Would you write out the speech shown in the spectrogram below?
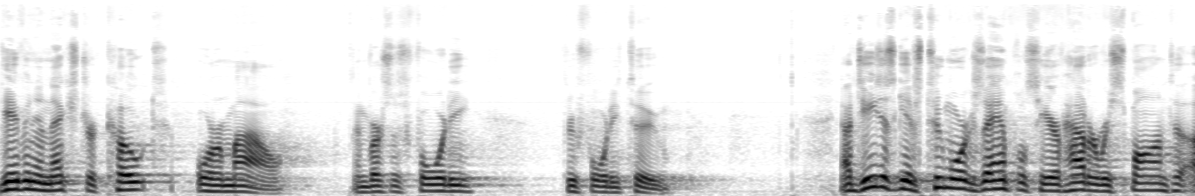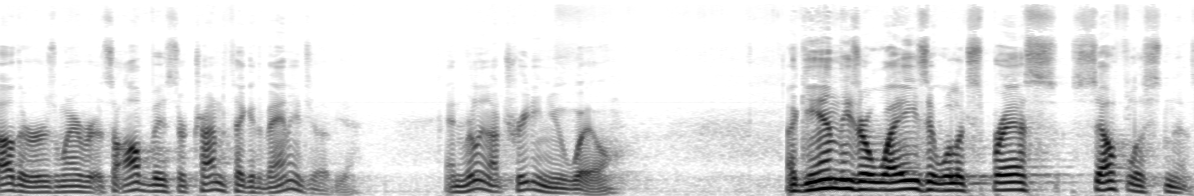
Giving an extra coat or a mile in verses 40 through 42. Now, Jesus gives two more examples here of how to respond to others whenever it's obvious they're trying to take advantage of you and really not treating you well. Again, these are ways that will express selflessness,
